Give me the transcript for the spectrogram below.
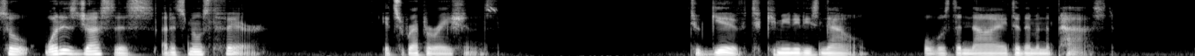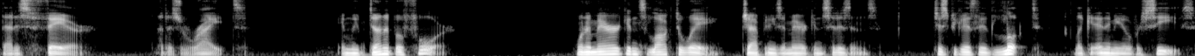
So, what is justice at its most fair? It's reparations to give to communities now what was denied to them in the past. That is fair. That is right. And we've done it before. When Americans locked away Japanese American citizens just because they looked like an enemy overseas,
